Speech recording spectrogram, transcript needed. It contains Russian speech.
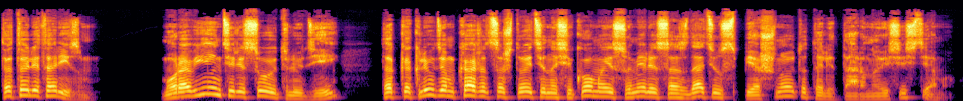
Тоталитаризм. Муравьи интересуют людей, так как людям кажется, что эти насекомые сумели создать успешную тоталитарную систему.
